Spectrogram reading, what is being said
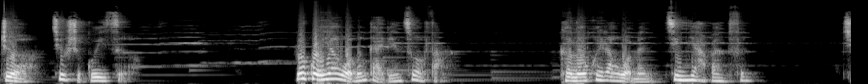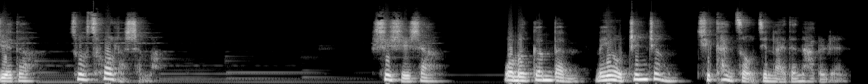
这就是规则。如果要我们改变做法，可能会让我们惊讶万分，觉得做错了什么。事实上，我们根本没有真正去看走进来的那个人，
